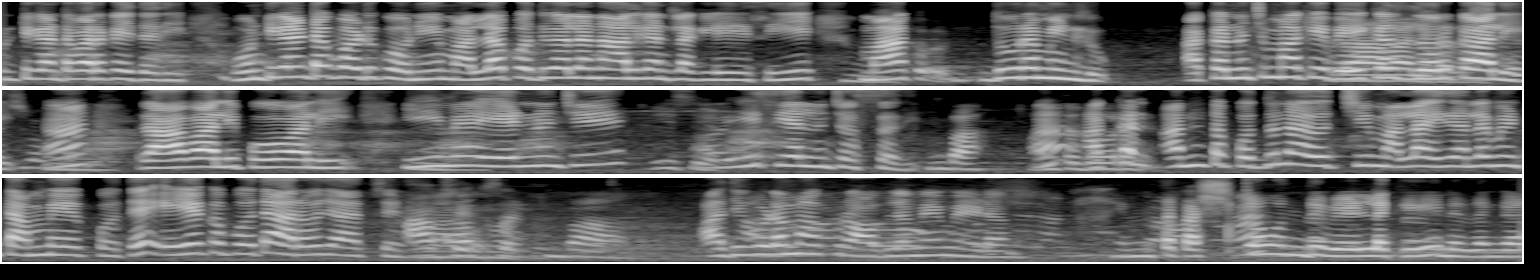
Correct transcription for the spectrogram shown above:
ఒంటి గంట వరకు అవుతుంది ఒంటి గంటకు పడుకొని మళ్ళా పొద్దుగాల నాలుగు గంటలకు లేచి మాకు దూరం ఇండ్లు. అక్కడ నుంచి మాకు వెహికల్స్ దొరకాలి. రావాలి పోవాలి. ఈమె ఏడు నుంచి ఈసీఎల్ నుంచి వస్తుంది. బా, అక్కడ. అంత పొద్దున వచ్చి మళ్ళీ ఐదు గంటల మేము టమ్ వేయకపోతే వేయకపోతే ఆ రోజు యాబ్సెంట్. అది కూడా మాకు ప్రాబ్లమే మేడం. ఇంత కష్టం ఉంది వీళ్ళకి నిజంగా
